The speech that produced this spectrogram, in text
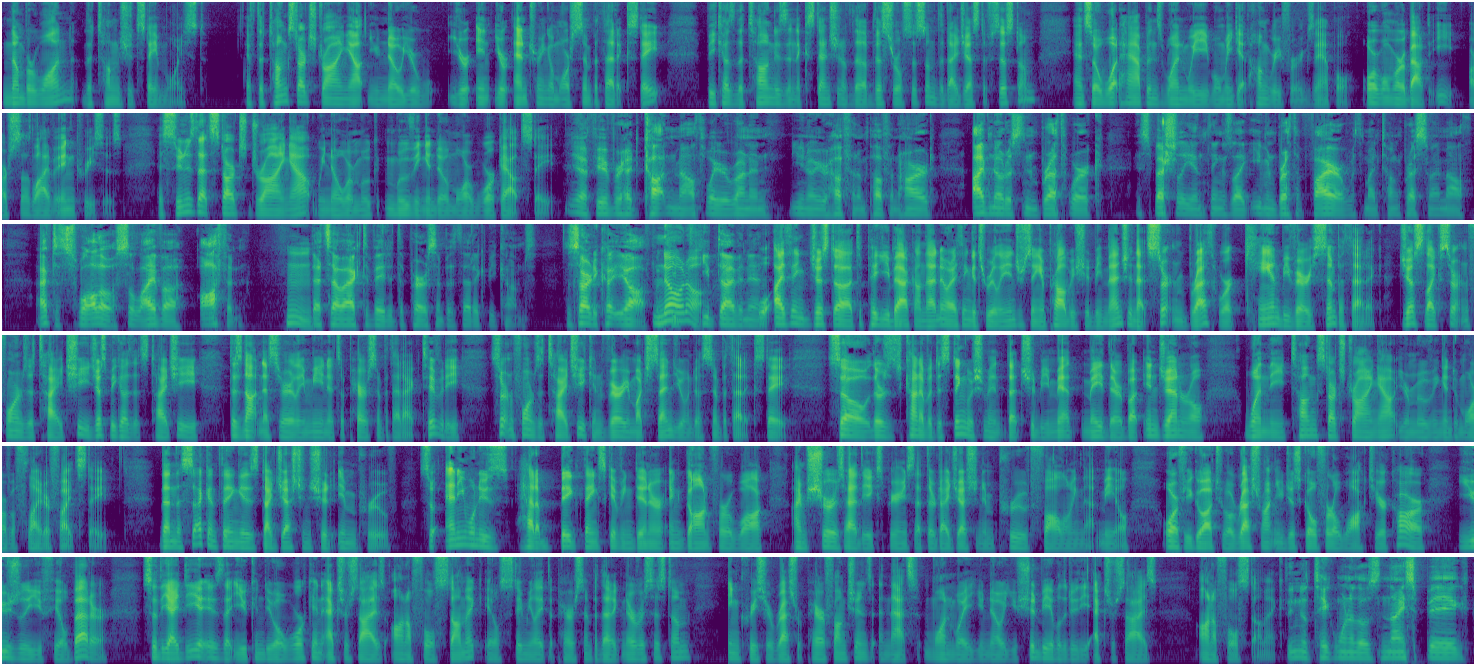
Number one, the tongue should stay moist. If the tongue starts drying out, you know you're you're in, you're entering a more sympathetic state because the tongue is an extension of the visceral system, the digestive system. And so what happens when we when we get hungry, for example, or when we're about to eat, our saliva increases. As soon as that starts drying out, we know we're mo- moving into a more workout state. Yeah, if you ever had cotton mouth while you're running, you know you're huffing and puffing hard. I've noticed in breath work, especially in things like even breath of fire with my tongue pressed to my mouth, I have to swallow saliva often. Hmm. That's how activated the parasympathetic becomes. Sorry to cut you off. No, keep, no. Keep diving in. Well, I think just uh, to piggyback on that note, I think it's really interesting. It probably should be mentioned that certain breath work can be very sympathetic, just like certain forms of Tai Chi. Just because it's Tai Chi does not necessarily mean it's a parasympathetic activity. Certain forms of Tai Chi can very much send you into a sympathetic state. So there's kind of a distinguishment that should be made there. But in general, when the tongue starts drying out, you're moving into more of a flight or fight state. Then the second thing is digestion should improve. So anyone who's had a big Thanksgiving dinner and gone for a walk, I'm sure has had the experience that their digestion improved following that meal. Or if you go out to a restaurant and you just go for a walk to your car, usually you feel better. So the idea is that you can do a work-in exercise on a full stomach. It'll stimulate the parasympathetic nervous system, increase your rest repair functions, and that's one way you know you should be able to do the exercise on a full stomach. then you'll take one of those nice big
